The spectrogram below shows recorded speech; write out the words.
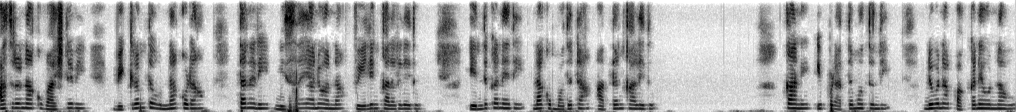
అసలు నాకు వైష్ణవి విక్రమ్తో ఉన్నా కూడా తనని మిస్ అయ్యాను అన్న ఫీలింగ్ కలగలేదు. ఎందుకనేది నాకు మొదట అర్థం కాలేదు. కానీ ఇప్పుడు అర్థమవుతుంది. నువ్వు నా పక్కనే ఉన్నావు.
